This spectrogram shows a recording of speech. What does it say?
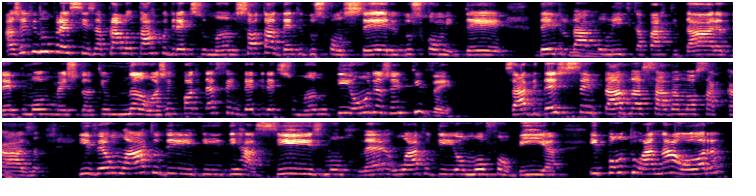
A gente não precisa, para lutar por direitos humanos, só estar tá dentro dos conselhos, dos comitês, dentro uhum. da política partidária, dentro do movimento estudantil. Não, a gente pode defender direitos humanos de onde a gente estiver sabe? Desde sentado na sala da nossa casa e ver um ato de, de, de, racismo, né? um ato de homofobia e pontuar na hora,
